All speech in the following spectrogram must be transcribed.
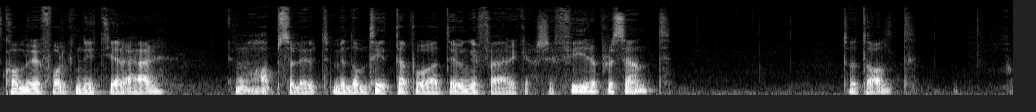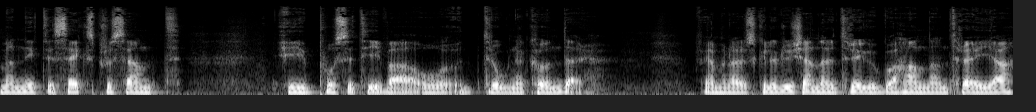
kommer folk nyttja det här? Mm. Absolut, men de tittar på att det är ungefär kanske 4% totalt. Men 96 är ju positiva och trogna kunder. För jag menar, skulle du känna dig trygg att gå och handla en tröja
